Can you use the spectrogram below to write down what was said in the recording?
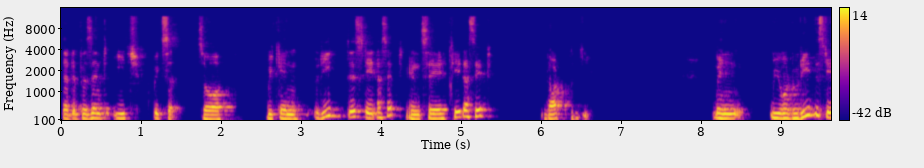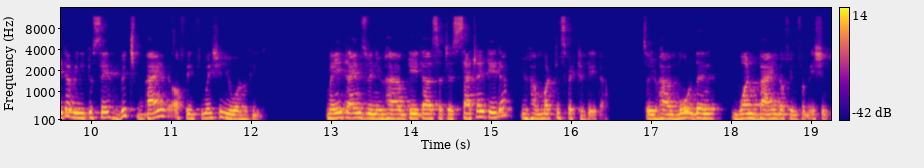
that represent each pixel. So we can read this data set and say dataset dot When we want to read this data, we need to say which band of information you want to read. Many times when you have data such as satellite data, you have multispectral data. So you have more than one band of information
